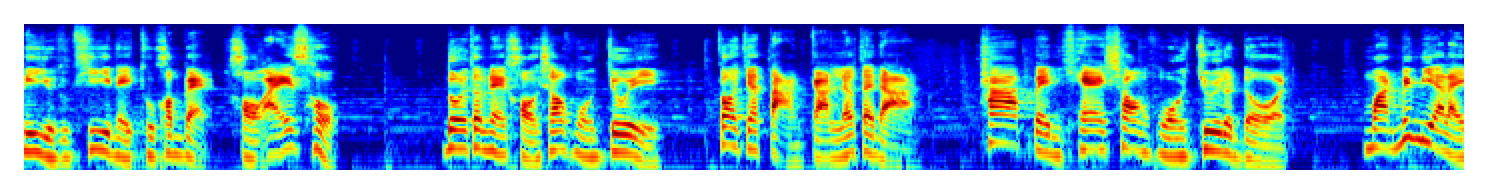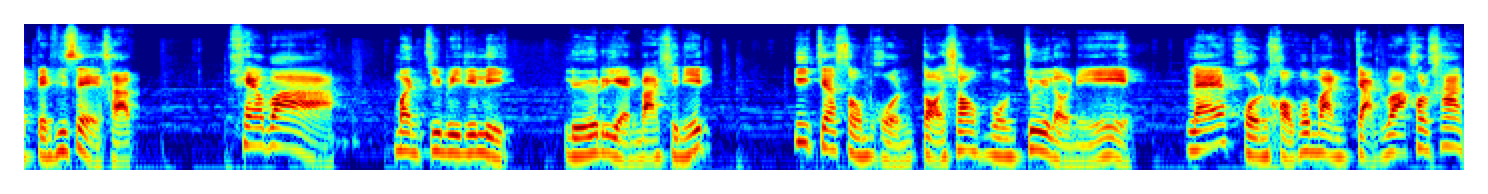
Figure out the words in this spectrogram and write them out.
มีอยู่ทุกที่ในทุกคอมแบทของ Ice 6 โดยตำแหน่งของช่องห่วงจุ้ยก็จะต่างกันแล้วแต่ด่าน ถ้าเป็นแค่ช่องห่วงจุ้ยโดดๆ มันไม่มีอะไรเป็นพิเศษครับ แค่ว่ามันจะมีดิลิกหรือเหรียญบางชนิด ที่จะส่งผลต่อช่องห่วงจุ้ยเหล่านี้ และผลของพวกมันจัดว่าค่อนข้าง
